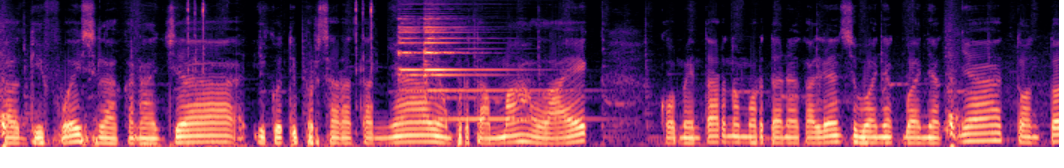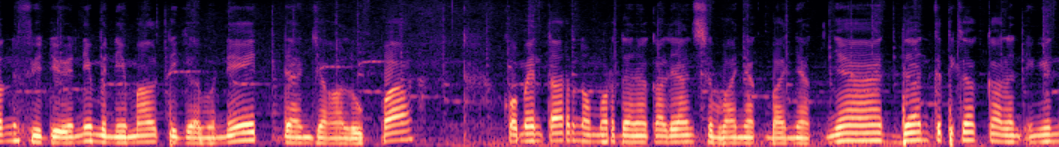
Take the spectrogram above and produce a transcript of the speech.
uh, giveaway silahkan aja ikuti persyaratannya. Yang pertama, like, komentar nomor dana kalian sebanyak-banyaknya, tonton video ini minimal 3 menit dan jangan lupa komentar nomor dana kalian sebanyak-banyaknya dan ketika kalian ingin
